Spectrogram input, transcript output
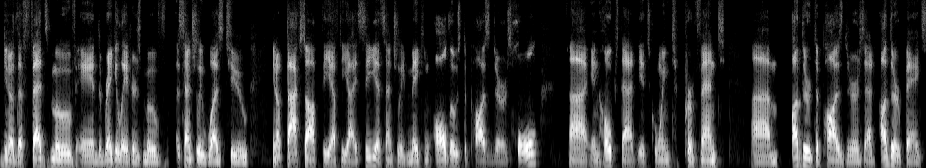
you know, the Fed's move and the regulators' move essentially was to, you know, backstop the FDIC, essentially making all those depositors whole uh, in hopes that it's going to prevent um, other depositors at other banks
